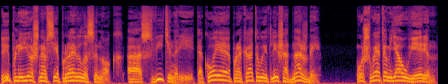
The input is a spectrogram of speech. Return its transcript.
«Ты плюешь на все правила, сынок, а с такое прокатывает лишь однажды. Уж в этом я уверен».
